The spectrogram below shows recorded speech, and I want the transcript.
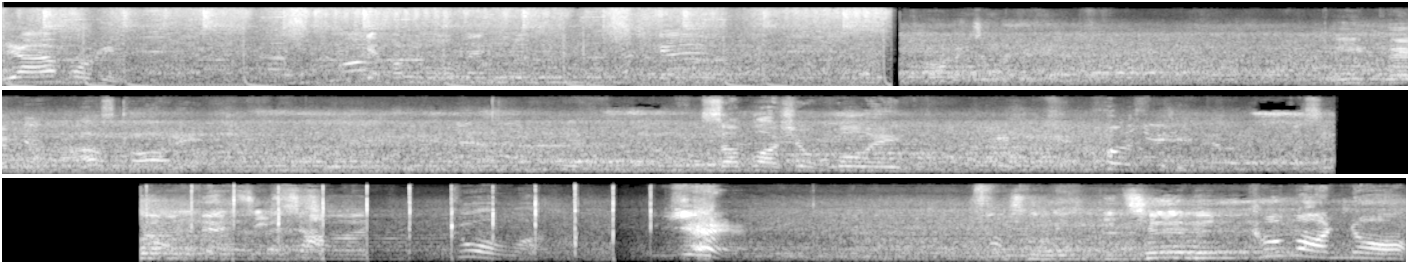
Yeah, I'm working. Get on the wall then. Leave them. That's carnage. Some like you're pulling. Go on, man. Yeah! Come on, no.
